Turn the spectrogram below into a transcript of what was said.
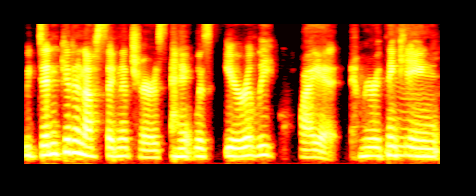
we didn't get enough signatures and it was eerily quiet. And we were mm. thinking,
